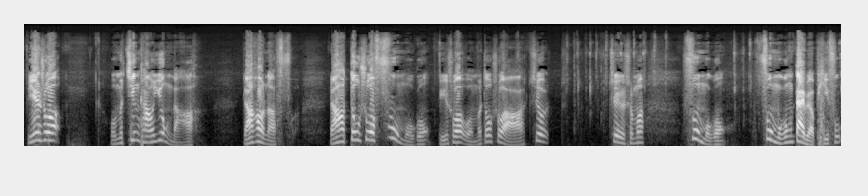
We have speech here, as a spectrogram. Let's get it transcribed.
比如说，我们经常用的啊，然后呢，然后都说父母宫，比如说我们都说啊，就这个什么父母宫，父母宫代表皮肤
